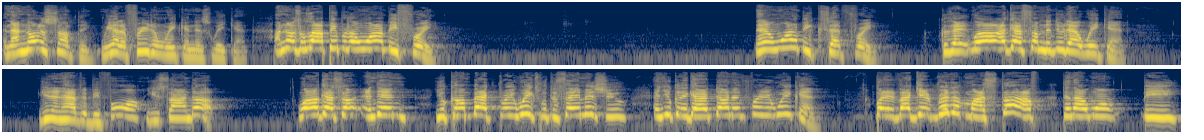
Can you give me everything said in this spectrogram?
And I noticed something. We had a freedom weekend this weekend. I noticed a lot of people don't want to be free. They don't want to be set free. Because they, well, I got something to do that weekend. You didn't have it before, you signed up. Well, I got something, and then You'll come back three weeks with the same issue, and you could have got it done in freedom weekend. But if I get rid of my stuff, then I won't be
